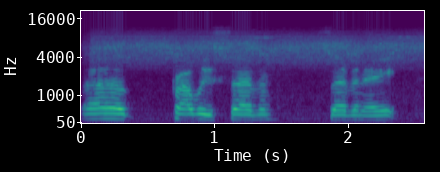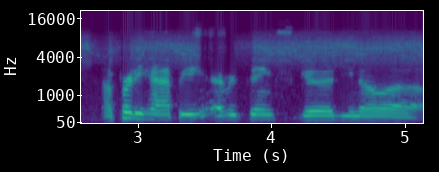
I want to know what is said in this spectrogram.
Uh, probably seven, seven, eight. I'm pretty happy. Everything's good. You know, uh,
